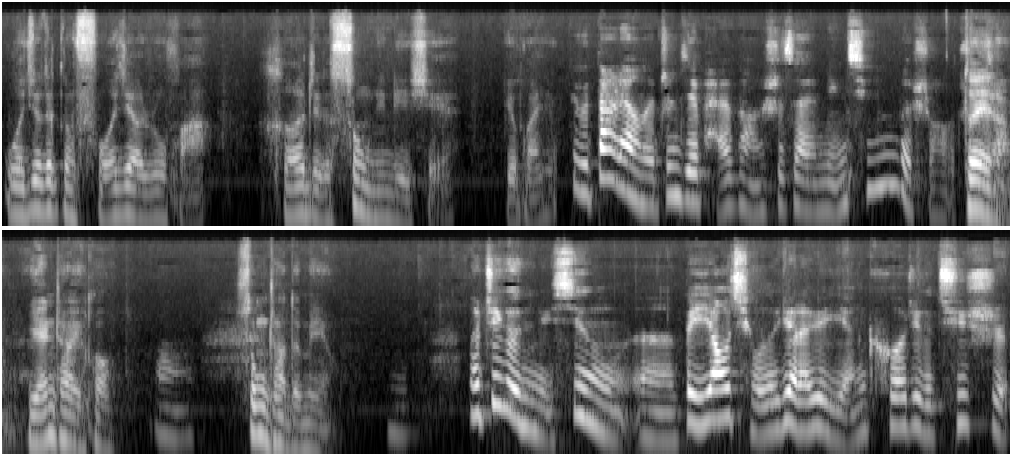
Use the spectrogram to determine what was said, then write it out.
我觉得跟佛教入华和这个宋明理学。有关系。这个大量的贞节牌坊是在明清的时候出现的，元朝以后，嗯，宋朝都没有。嗯，那这个女性呃被要求的越来越严苛，这个趋势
